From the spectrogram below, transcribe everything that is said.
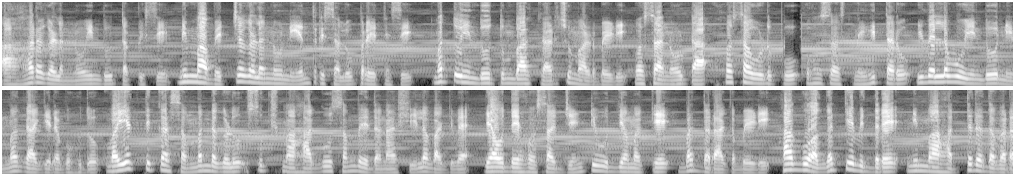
ಆಹಾರಗಳನ್ನು ಇಂದು ತಪ್ಪಿಸಿ. ನಿಮ್ಮ ವೆಚ್ಚಗಳನ್ನು ನಿಯಂತ್ರಿಸಲು ಪ್ರಯತ್ನಿಸಿ. ಮತ್ತು ಇಂದು ತುಂಬಾ ಖರ್ಚು ಮಾಡಬೇಡಿ. ಹೊಸ ನೋಟ, ಹೊಸ ಉಡುಪು, ಹೊಸ ಸ್ನೇಹಿತರು ಇವೆಲ್ಲವೂ ಇಂದು ನಿಮಗಾಗಿರಬಹುದು. ವೈಯಕ್ತಿಕ ಸಂಬಂಧಗಳು ಸೂಕ್ಷ್ಮ ಹಾಗೂ ಸಂವೇದನಾಶೀಲವಾಗಿವೆ. ಯಾವುದೇ ಹೊಸ ಜಂಟಿ ಉದ್ಯಮಕ್ಕೆ ಬದ್ಧರಾಗಬೇಡಿ. ಹಾಗೂ ಅಗತ್ಯವಿದ್ದರೆ ನಿಮ್ಮ ಹತ್ತಿರದವರ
